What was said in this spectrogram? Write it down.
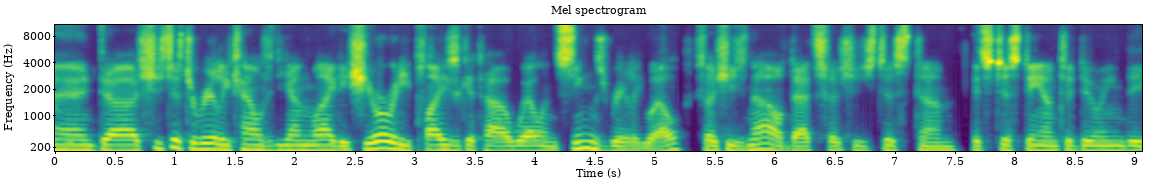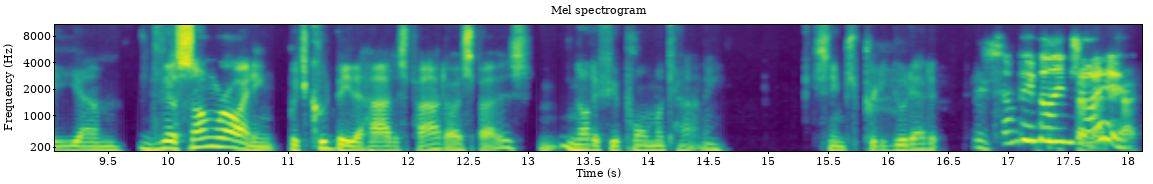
and uh, she's just a really talented young lady. She already plays guitar well and sings really well, so she's nailed that. So she's just um, it's just down to doing the um, the songwriting, which could be the hardest part, I suppose. Not if you're Paul McCartney. Seems pretty good at it. Some people enjoy it.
